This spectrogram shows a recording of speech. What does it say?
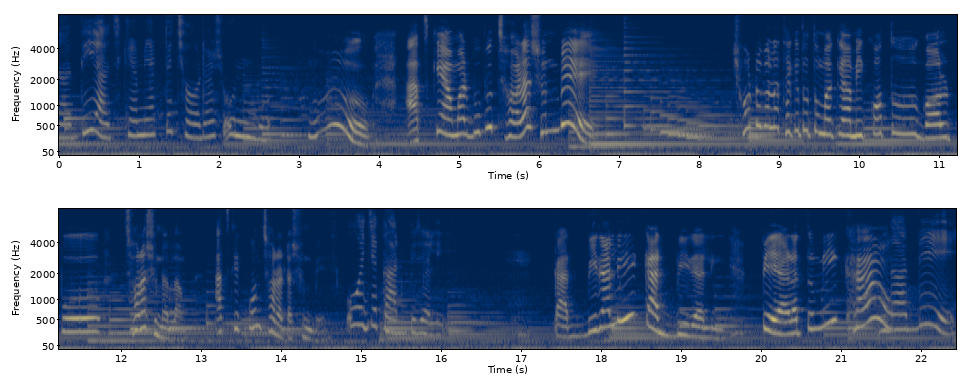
দাদি আজকে আমি একটা ছড়া শুনব। ও আজকে আমার বুবু ছড়া শুনবে? ছোটবেলা থেকে তো তোমাকে আমি কত গল্প ছড়া শোনালাম। আজকে কোন ছড়াটা শুনবে? ওই যে কাঠবিড়ালি। কাঠবিড়ালি কাঠবিড়ালি। পেয়ারা তুমি খাও। দাদি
